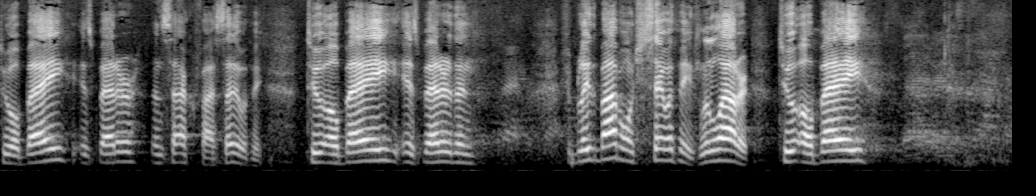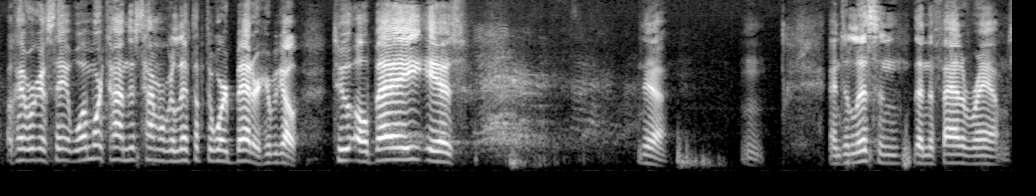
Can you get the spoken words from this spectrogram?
To obey is better than sacrifice. Say it with me. To obey is better than. If you believe the Bible, won't you say it with me? A little louder. To obey. Okay, we're going to say it one more time. This time we're going to lift up the word better. Here we go. To obey is. Yeah. Mm. And to listen than the fat of rams.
